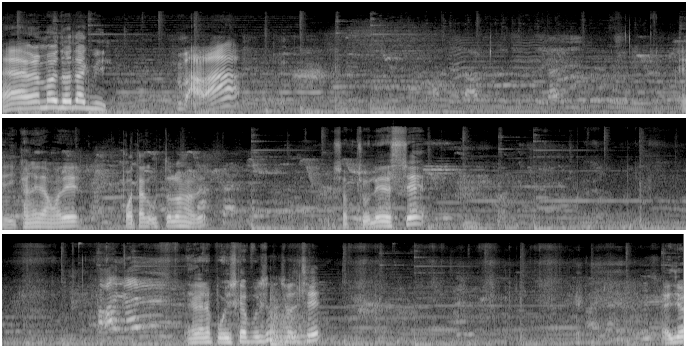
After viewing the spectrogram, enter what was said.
হ্যাঁ এবার আমার ধরে থাকবি বাবা। এইখানে আমাদের পতাকা উত্তোলন হবে। সব চলে এসছে। এখানে পরিষ্কার পরিষ্কার চলছে। এই যে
